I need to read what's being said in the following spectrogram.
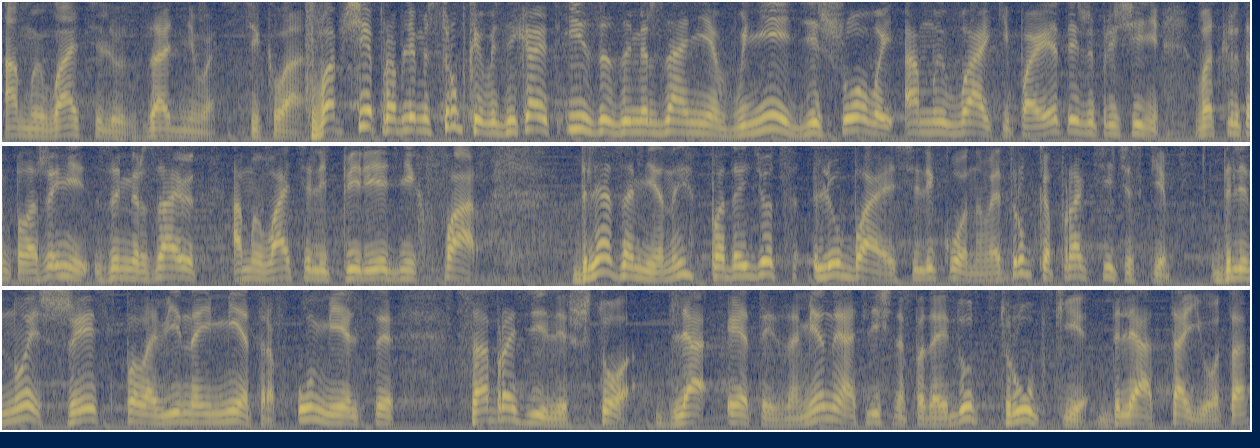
омывателю заднего стекла. Вообще проблемы с трубкой возникают из-за замерзания в ней дешевой омывайки. По этой же причине в открытом положении замерзают омыватели передних фар. Для замены подойдет любая силиконовая трубка практически длиной 6,5 метров. Умельцы сообразили, что для этой замены отлично подойдут трубки для Toyota,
